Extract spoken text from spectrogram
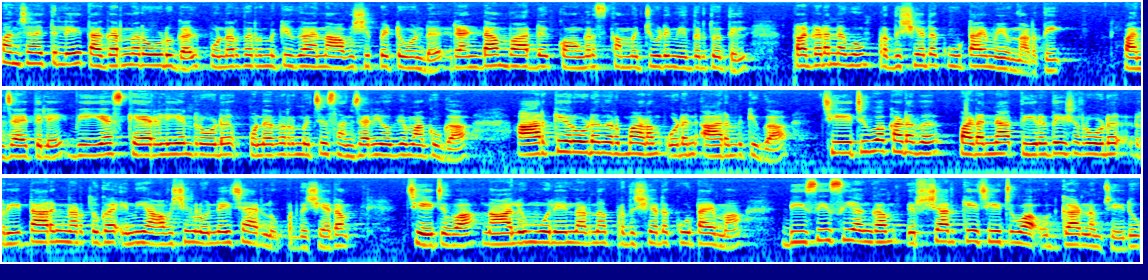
പഞ്ചായത്തിലെ തകർന്ന റോഡുകൾ പുനർനിർമ്മിക്കുക എന്നാവശ്യപ്പെട്ടുകൊണ്ട് രണ്ടാം വാർഡ് കോൺഗ്രസ് കമ്മിറ്റിയുടെ നേതൃത്വത്തിൽ പ്രകടനവും പ്രതിഷേധ കൂട്ടായ്മയും നടത്തി. പഞ്ചായത്തിലെ വി എസ് കേരളീയൻ റോഡ് പുനർനിർമ്മിച്ച് സഞ്ചാരയോഗ്യമാക്കുക ആർ കെ റോഡ് നിർമ്മാണം ഉടൻ ആരംഭിക്കുക ചേറ്റുവ കടവ് പടന്ന തീരദേശ റോഡ് റീടാറിംഗ് നടത്തുക എന്നീ ആവശ്യങ്ങൾ ഉന്നയിച്ചായിരുന്നു പ്രതിഷേധം. ചേറ്റുവ നാലുമൂലയിൽ നടന്ന പ്രതിഷേധ കൂട്ടായ്മ ഡി സി സി അംഗം ഇർഷാദ് കെ ചേറ്റുവ ഉദ്ഘാടനം ചെയ്തു.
